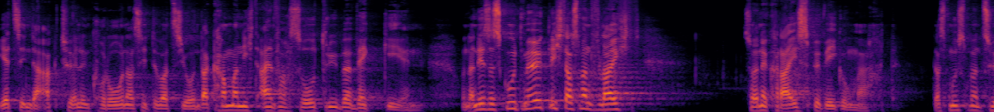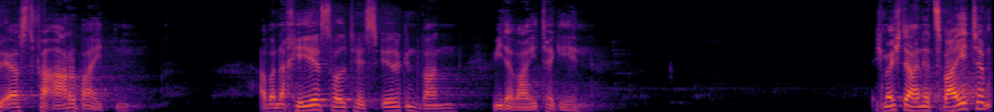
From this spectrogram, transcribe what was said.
jetzt in der aktuellen Corona-Situation. Da kann man nicht einfach so drüber weggehen. Und dann ist es gut möglich, dass man vielleicht so eine Kreisbewegung macht. Das muss man zuerst verarbeiten. Aber nachher sollte es irgendwann wieder weitergehen. Ich möchte eine zweite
